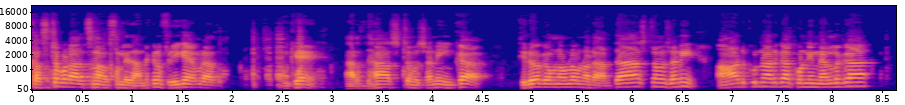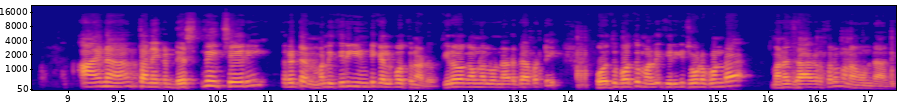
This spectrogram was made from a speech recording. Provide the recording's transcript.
కష్టపడాల్సిన అవసరం లేదు. అందుకని ఫ్రీగా ఏం రాదు. ఓకే? అర్ధాష్టమ శని ఇంకా తిరోగమనంలో ఉన్నాడు. అర్ధాష్టమ శని ఆడుకున్నాడుగా కొన్ని నెలలుగా. ఆయన తన యొక్క డెస్టినీ చేరి రిటర్న్ మళ్ళీ తిరిగి ఇంటికి వెళ్ళిపోతున్నాడు. తిరోగమనంలో ఉన్నాడు కాబట్టి పోతు పోతూ మళ్ళీ తిరిగి చూడకుండా మన జాగ్రత్తలు మనం ఉండాలి.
